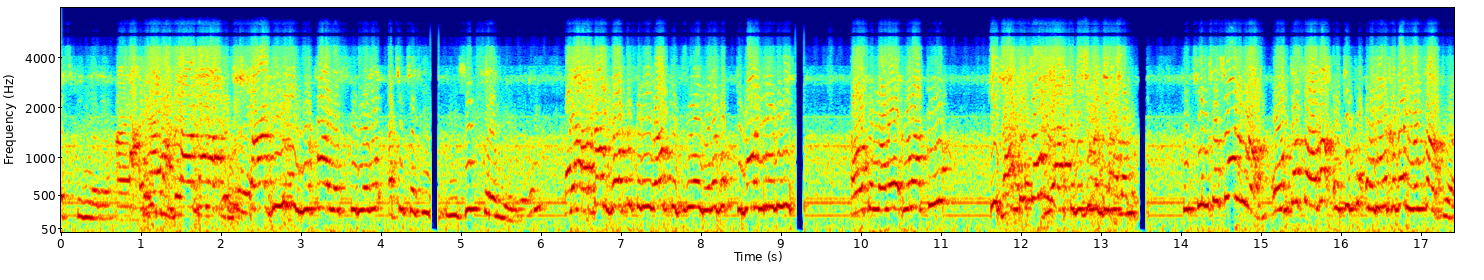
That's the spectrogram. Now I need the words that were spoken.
esprileri. Yani Sadeleri yapan esprileri açıkçası hiç sevmiyorum. Ya adam Galatasaray'ın alt kötüsüne göre bok gibi oynayabilir. Ama yapma hakkı yok. Hiç kimse sormuyor. arkadaşıma demiştim. Hiç kimse sormuyor. Orta sahada o topu oraya kadar nasıl atıyor?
